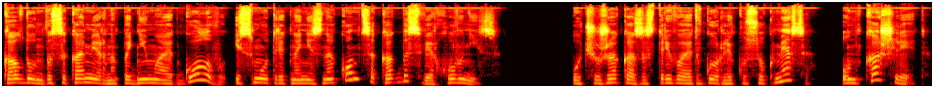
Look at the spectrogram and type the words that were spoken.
Колдун высокомерно поднимает голову и смотрит на незнакомца как бы сверху вниз. У чужака застревает в горле кусок мяса, он кашляет,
